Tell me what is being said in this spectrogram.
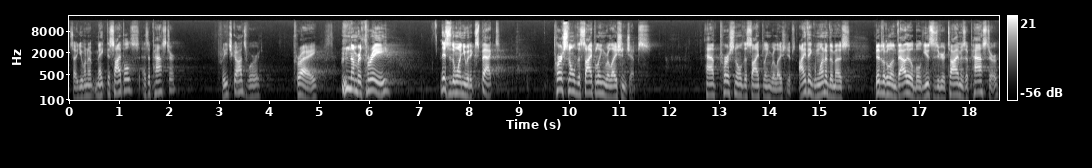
So, you want to make disciples as a pastor? Preach God's word, pray. Number three, this is the one you would expect personal discipling relationships. Have personal discipling relationships. I think one of the most biblical and valuable uses of your time as a pastor,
